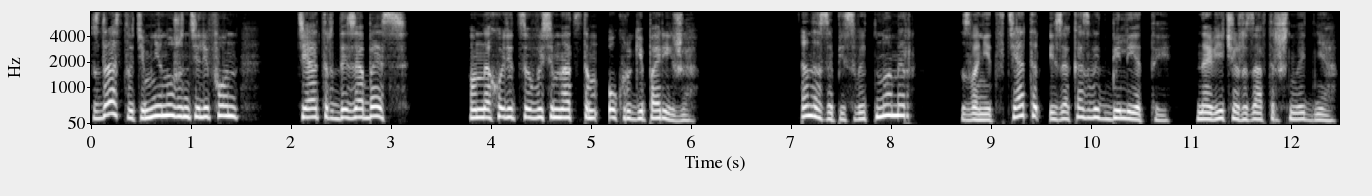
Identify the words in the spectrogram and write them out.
«Здравствуйте, мне нужен телефон Театр Дезабес. Он находится в 18 округе Парижа». Она записывает номер, звонит в театр и заказывает билеты на вечер завтрашнего дня.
